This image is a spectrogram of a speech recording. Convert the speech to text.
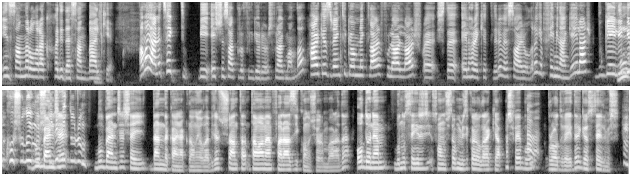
insanlar olarak hadi desen belki. Ama yani tek tip bir eşcinsel profil görüyoruz fragmanda. Herkes renkli gömlekler, fularlar ve işte el hareketleri vesaire olarak hep feminen gayler. Bu gayliğin Bu- bir koşuluymuş bu bence- gibi bir durum. Bu bence şeyden de kaynaklanıyor olabilir. Şu an ta- tamamen farazi konuşuyorum bu arada. O dönem bunu seyirci sonuçta bu müzikal olarak yapmış ve bu Evet. Broadway'de gösterilmiş. Hı hı.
